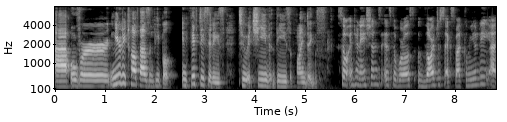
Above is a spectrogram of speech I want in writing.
uh, over nearly 12,000 people in 50 cities to achieve these findings. So, Internations is the world's largest expat community uh,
